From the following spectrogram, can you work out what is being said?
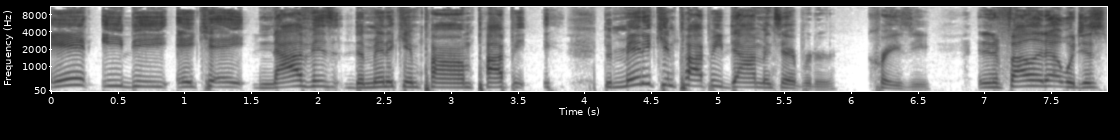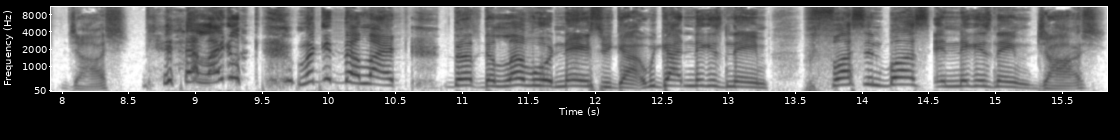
and ED, aka novice Dominican Palm Poppy, Dominican Poppy Dom interpreter. Crazy. And then followed up with just Josh. like look, look at the like the, the level of names we got. We got niggas named Fuss and Bus and niggas named Josh.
